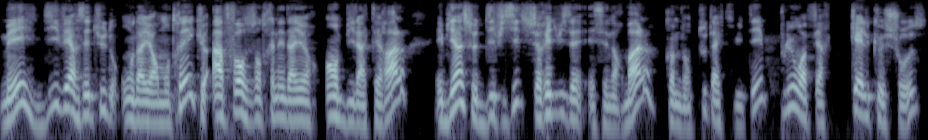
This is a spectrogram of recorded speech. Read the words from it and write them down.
mais diverses études ont d'ailleurs montré que, à force de s'entraîner d'ailleurs en bilatéral, eh bien, ce déficit se réduisait. Et c'est normal, comme dans toute activité, plus on va faire quelque chose,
